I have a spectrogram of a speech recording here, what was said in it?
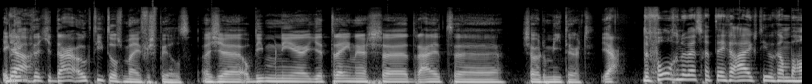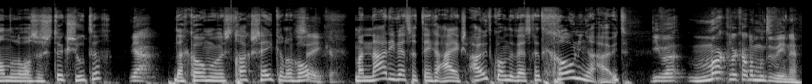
ik Ja. denk dat je daar ook titels mee verspeelt. Als je op die manier je trainers eh, eruit eh zo de mietert. Ja, De volgende wedstrijd tegen Ajax die we gaan behandelen was een stuk zoeter. ja Daar komen we straks zeker nog op. zeker. Maar na die wedstrijd tegen Ajax uit kwam de wedstrijd Groningen uit. 7-0 Die we makkelijk hadden moeten winnen.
